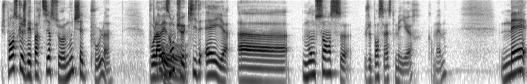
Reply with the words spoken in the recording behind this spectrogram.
je pense que je vais partir sur Moonshade Pool. Pour la Oh. raison que Kid A, à mon sens, je pense reste meilleur quand même. Mais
